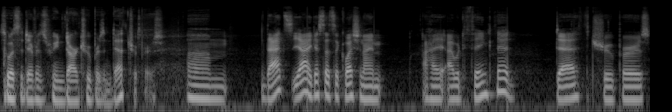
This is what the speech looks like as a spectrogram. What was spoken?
So what's the difference between Dark Troopers and Death Troopers? Um, that's yeah. I guess that's the question. I'm, I I would think that Death Troopers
